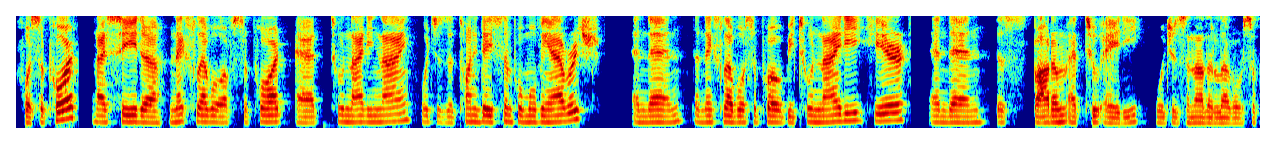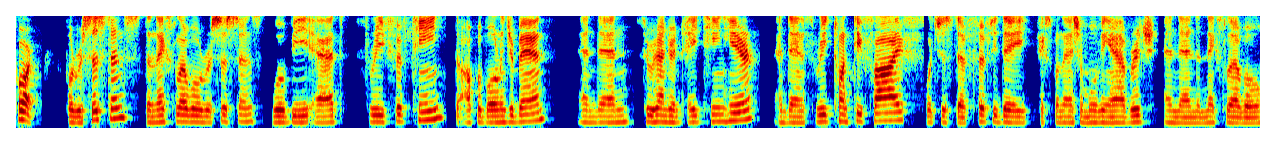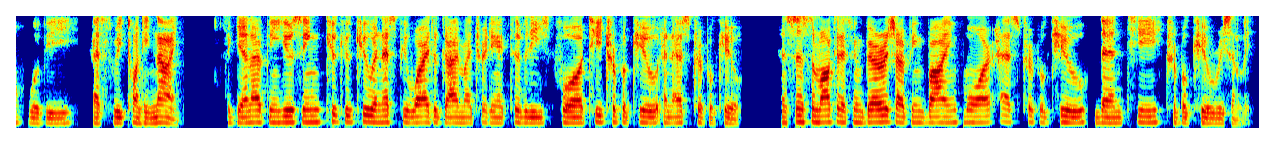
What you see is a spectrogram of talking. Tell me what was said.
For support, I see the next level of support at 299, which is the 20-day simple moving average. And then the next level of support will be 290 here, and then this bottom at 280, which is another level of support. For resistance, the next level of resistance will be at 315, the upper Bollinger Band, and then 318 here, and then 325, which is the 50-day exponential moving average, and then the next level will be at 329. Again, I've been using QQQ and SPY to guide my trading activities for TQQQ and SQQQ. And since the market has been bearish, I've been buying more S triple Q than T triple Q recently.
